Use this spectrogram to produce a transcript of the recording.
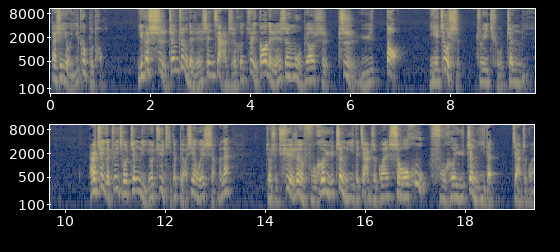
但是有一个不同。一个是真正的人生价值和最高的人生目标是至于道，也就是追求真理，而这个追求真理又具体的表现为什么呢？就是确认符合于正义的价值观，守护符合于正义的价值观。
